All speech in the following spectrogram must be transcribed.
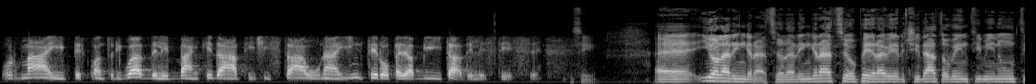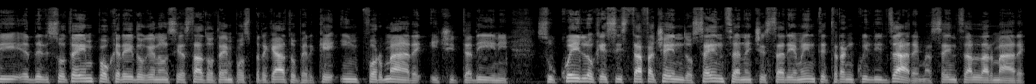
ormai per quanto riguarda le banche dati ci sta una interoperabilità delle stesse. Sì. Eh, io la ringrazio, la ringrazio per averci dato 20 minuti del suo tempo, credo che non sia stato tempo sprecato perché informare i cittadini su quello che si sta facendo senza necessariamente tranquillizzare ma senza allarmare,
